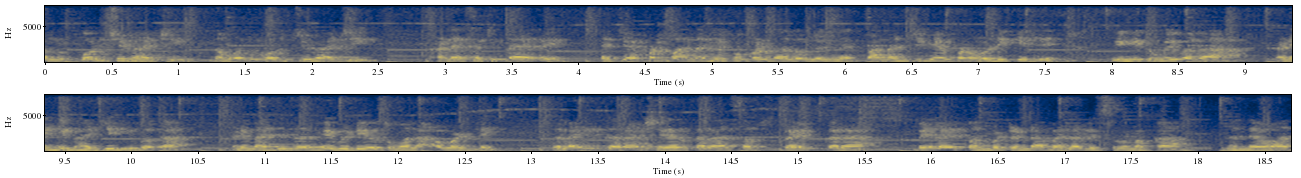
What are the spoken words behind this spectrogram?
अलकोलची भाजी नवलकोलची भाजी खाण्यासाठी तयार आहे. ह्याची आपण पानंही फुकट घालवलेली नाहीत. पानांचीही आपण वडी केली आहे. तीही तुम्ही बघा आणि ही भाजीही बघा. आणि माझे जर हे व्हिडिओ तुम्हाला आवडले तर लाईक करा शेअर करा सबस्क्राईब करा. बेल आयकॉन बटन दाबायला विसरू नका. धन्यवाद.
